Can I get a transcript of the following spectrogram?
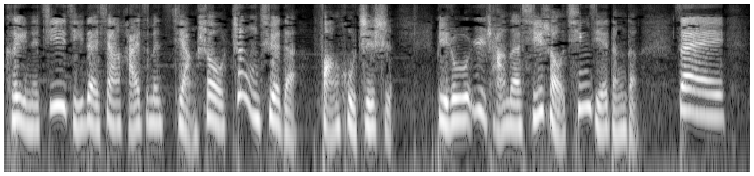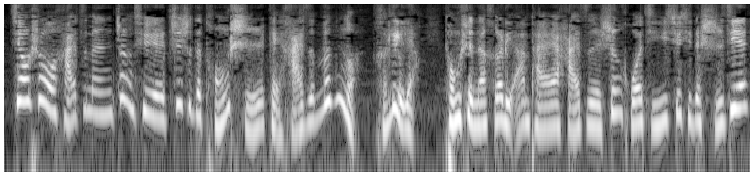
可以呢积极的向孩子们讲授正确的防护知识，比如日常的洗手清洁等等。在教授孩子们正确知识的同时，给孩子温暖和力量。同时呢，合理安排孩子生活及学习的时间。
